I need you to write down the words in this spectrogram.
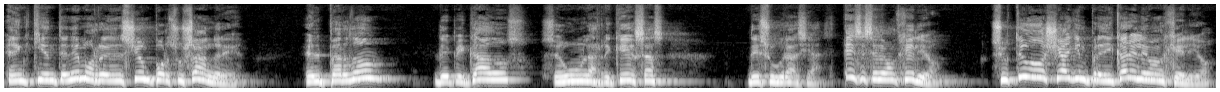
en quien tenemos redención por su sangre el perdón de pecados según las riquezas de su gracia. Ese es el Evangelio. Si usted oye a alguien predicar el Evangelio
